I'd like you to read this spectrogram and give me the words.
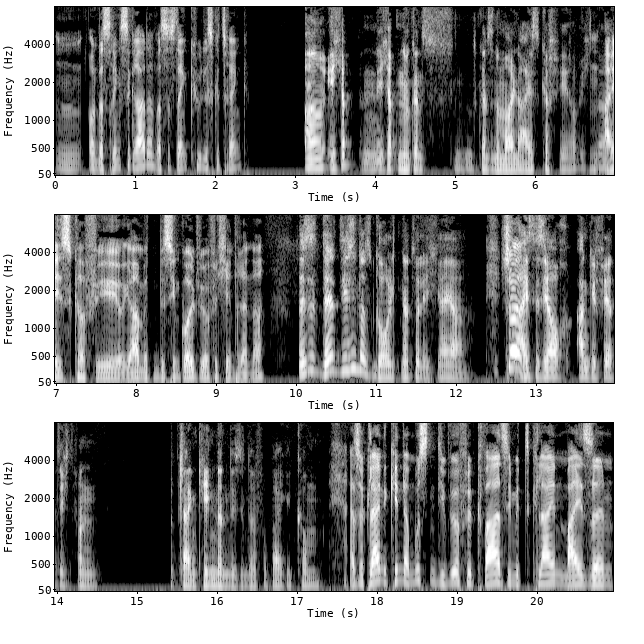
Mm, Und was trinkst du gerade? Was ist dein kühles Getränk? Äh, ich habe ich hab nur ganz, ganz normalen Eiskaffee. Hab ich Ein da. Eiskaffee, ja, mit ein bisschen Goldwürfelchen drin, ne? Das ist, die sind das Gold, natürlich, ja, ja. Schön. Das Eis ist ja auch angefertigt von so kleinen Kindern, die sind da vorbeigekommen. Also kleine Kinder mussten die Würfel quasi mit kleinen Meiseln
